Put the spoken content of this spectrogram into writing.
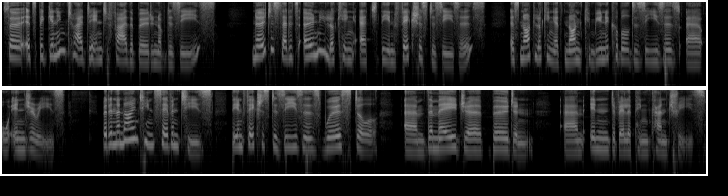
So it's beginning to identify the burden of disease. Notice that it's only looking at the infectious diseases, it's not looking at non communicable diseases uh, or injuries. But in the 1970s, the infectious diseases were still um, the major burden um, in developing countries.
